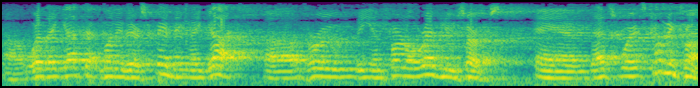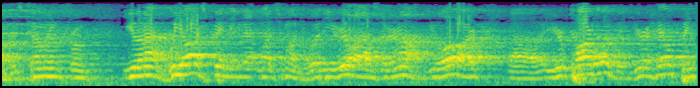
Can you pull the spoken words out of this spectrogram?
Uh, where they got that money they're spending, they got uh, through the Internal Revenue Service. And that's where it's coming from. It's coming from you and I. We are spending that much money, whether you realize it or not. You are. you're part of it. You're helping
